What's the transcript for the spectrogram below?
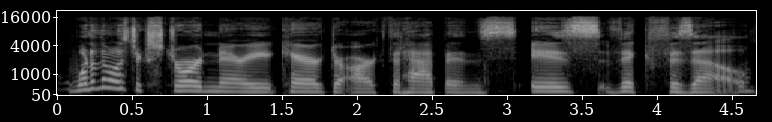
one of the most extraordinary character arcs that happens is Vic Feazell,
